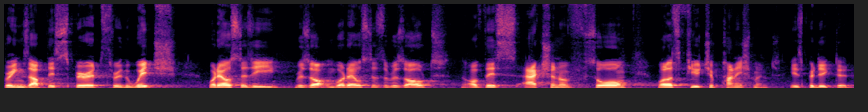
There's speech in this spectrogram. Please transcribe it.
brings up this spirit through the witch. What else does he result? And what else does the result of this action of Saul? Well, its future punishment is predicted.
